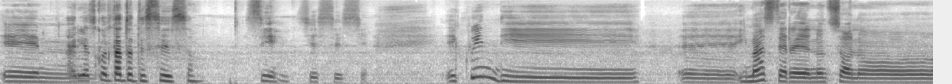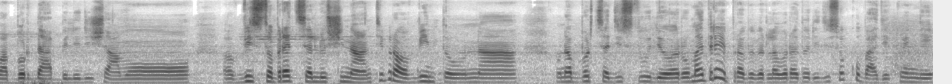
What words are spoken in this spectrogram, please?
E, ehm, Hai riascoltato te stessa? Sì, sì, sì, sì. E quindi eh, I master non sono abbordabili, diciamo, ho visto prezzi allucinanti, però ho vinto una, una, borsa di studio a Roma 3 proprio per lavoratori disoccupati e quindi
